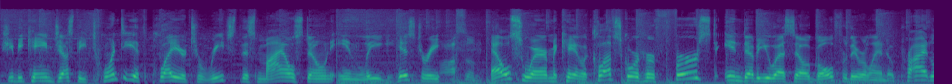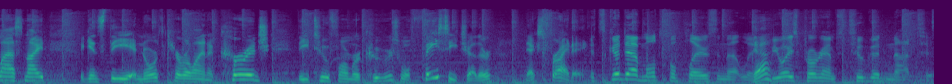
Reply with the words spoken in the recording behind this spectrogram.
She became just the 20th player to reach this milestone in league history. Awesome. Elsewhere, Michaela Clough scored her first NWSL goal for the Orlando Pride last night against the North Carolina Courage. The two former Cougars will face each other next Friday. It's good to have multiple players in that league. Yeah. BYU's program's too good not to.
